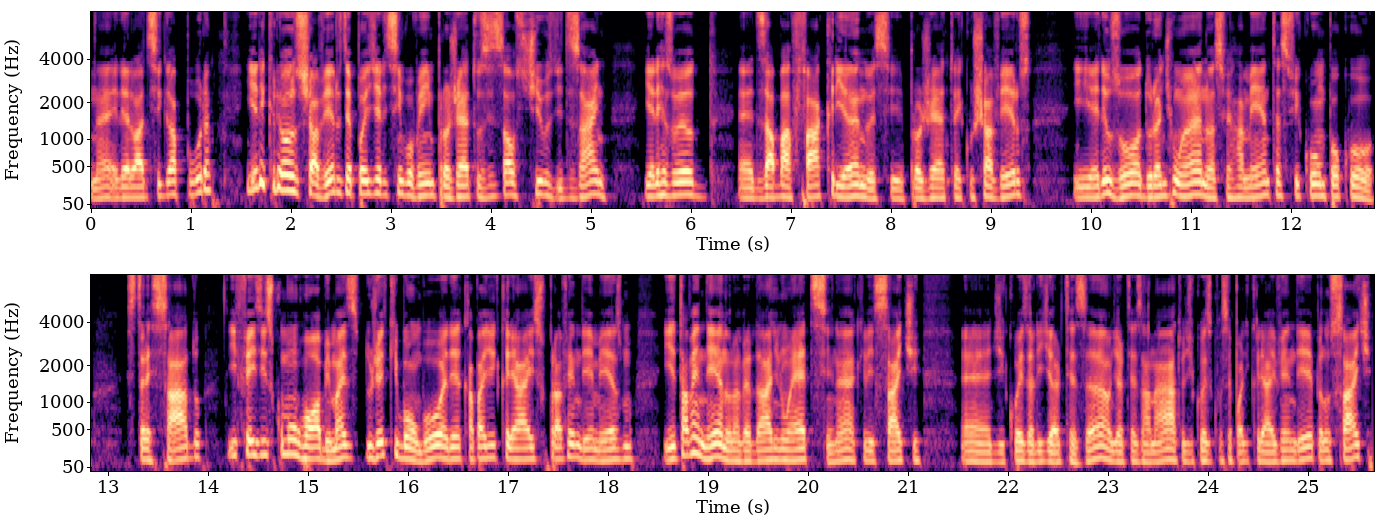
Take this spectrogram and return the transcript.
né? Ele é lá de Singapura e ele criou os chaveiros depois de ele se envolver em projetos exaustivos de design e ele resolveu é, desabafar criando esse projeto aí com chaveiros e ele usou durante um ano as ferramentas, ficou um pouco estressado e fez isso como um hobby, mas do jeito que bombou, ele é capaz de criar isso para vender mesmo. E está vendendo, na verdade, no Etsy, né? Aquele site é, de coisa ali de artesão, de artesanato, de coisa que você pode criar e vender pelo site.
